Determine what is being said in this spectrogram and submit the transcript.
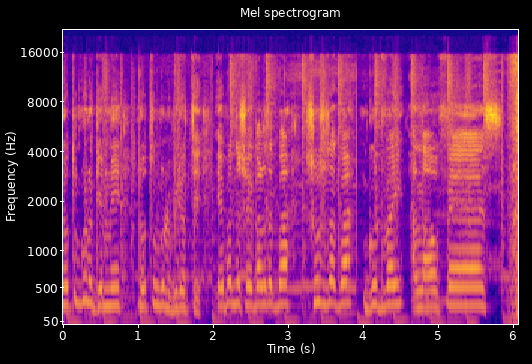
নতুন কোনো গেম নিয়ে, নতুন কোনো ভিডিওতে এ পর্যন্ত সবাই ভালো থাকবা, সুস্থ থাকবা গুড বাই আল্লাহ হাফেজ।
